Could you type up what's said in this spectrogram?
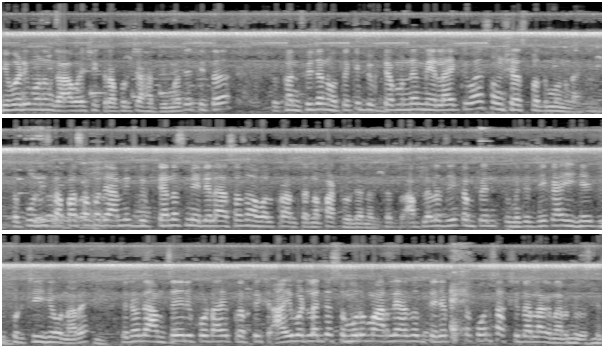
दहिवडी म्हणून गाव आहे शिक्रापूरच्या हद्दीमध्ये. तिथं कन्फ्युजन होतं की बिबट्या म्हणून मेलाय किंवा संशयास्पद म्हणून आहे. तर पोलीस तपासामध्ये आम्ही बिबट्यानंच मेलेला असाच अहवाल प्रांतांना पाठवल्यानंतर. आपल्याला जे कंप्लेन म्हणजे जे काही हे जी पुढची हे होणार आहे त्याच्यामध्ये आमचाही रिपोर्ट आहे. प्रत्यक्ष आई वडिलांच्या समोर मारले अजून त्याच्यापेक्षा कोण साक्षीदार लागणार व्यवस्थित?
